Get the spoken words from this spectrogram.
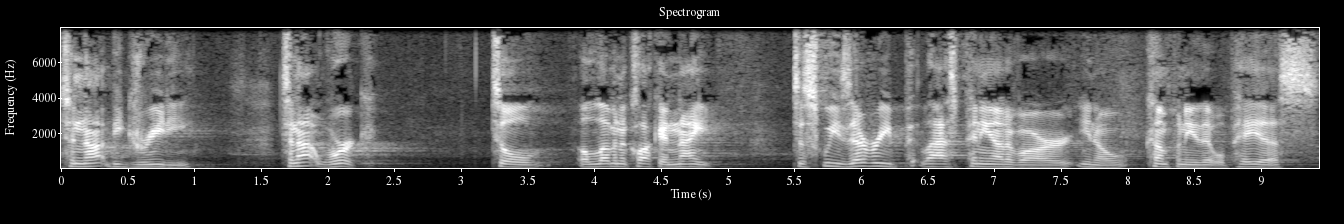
to not be greedy, to not work till 11 o'clock at night to squeeze every last penny out of our you know, company that will pay us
